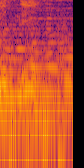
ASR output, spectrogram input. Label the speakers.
Speaker 1: huge news.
